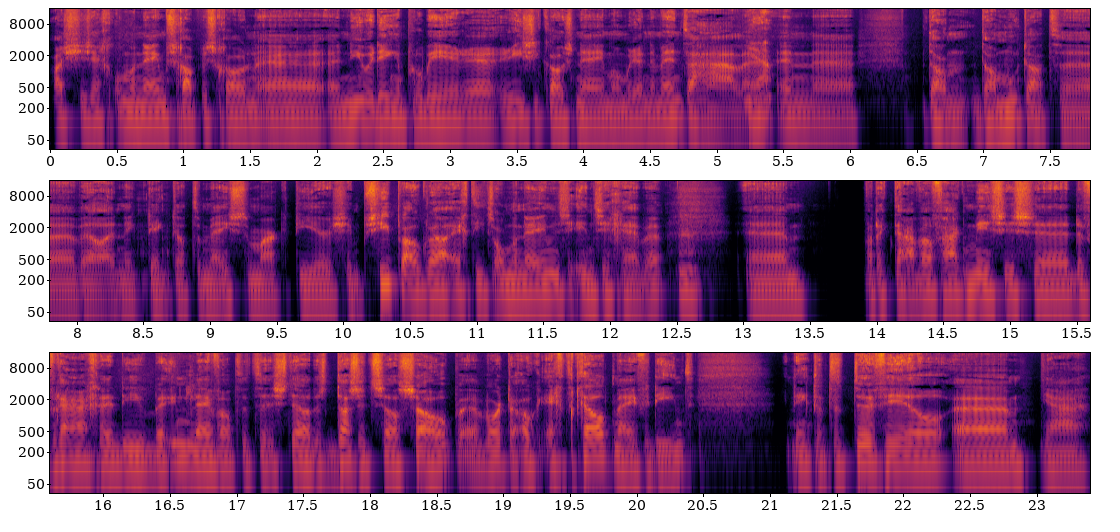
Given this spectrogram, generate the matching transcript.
als je zegt ondernemerschap is gewoon uh, nieuwe dingen proberen, risico's nemen om rendement te halen. Ja. En dan, dan moet dat uh, wel. En ik denk dat de meeste marketeers in principe ook wel echt iets ondernemends in zich hebben. Ja. Um, wat ik daar wel vaak mis is uh, de vragen die bij Unilever altijd stelt. Dus does it sell soap? Uh, wordt er ook echt geld mee verdiend? Ik denk dat er te veel uh, ja,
